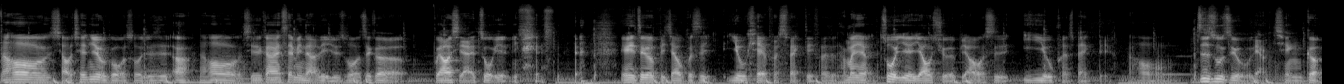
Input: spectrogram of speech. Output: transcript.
然后小千就有跟我说，就是啊，然后其实刚才 Seminar 里就说这个不要写在作业里面，因为这个比较不是 UK perspective，而是他们要作业要求的比较是 EU perspective，然后字数只有两千个，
